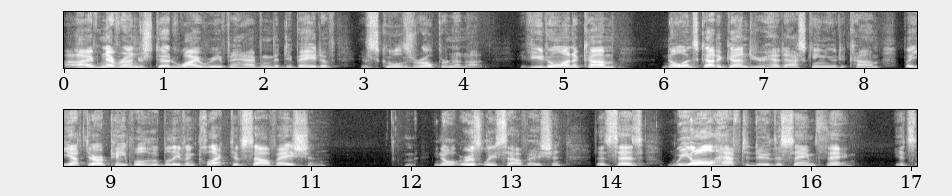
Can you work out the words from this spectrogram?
I've never understood why we're even having the debate of if schools are open or not. If you don't want to come, no one's got a gun to your head asking you to come. But yet there are people who believe in collective salvation, you know, earthly salvation, that says we all have to do the same thing. It's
